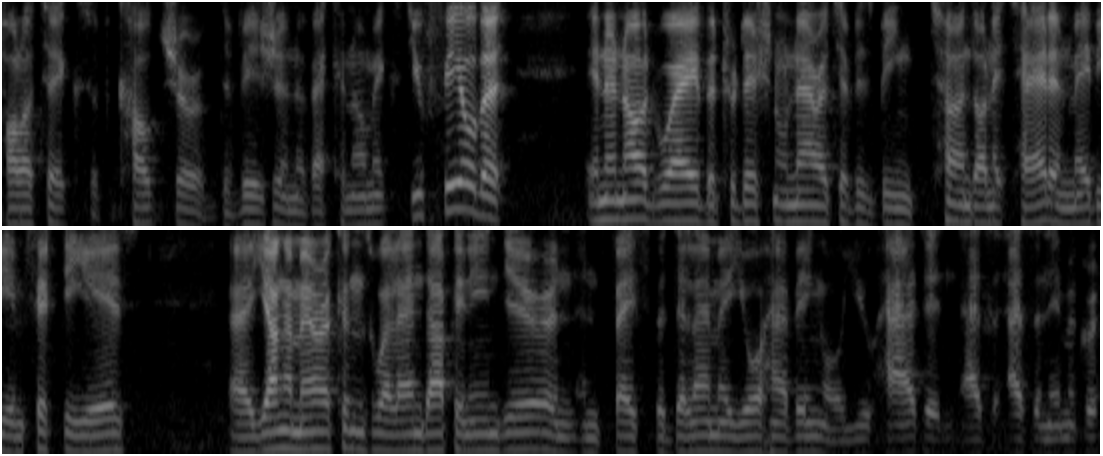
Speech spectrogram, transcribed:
politics, of culture, of division, of economics. Do you feel that, in an odd way, the traditional narrative is being turned on its head, and maybe in 50 years, uh, young Americans will end up in India and, and face the dilemma you're having or you had in, as as an immigrant?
